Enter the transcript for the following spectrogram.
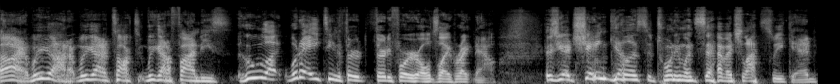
all right, we got it. We got to talk to, we got to find these, who like, what are 18 to 30, 34 year olds like right now? Because you had Shane Gillis and 21 Savage last weekend,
